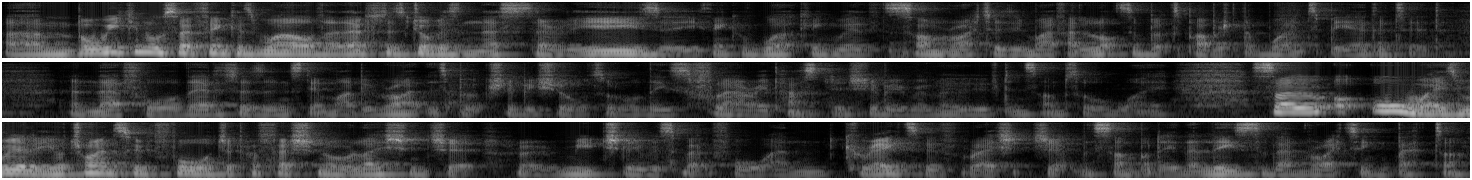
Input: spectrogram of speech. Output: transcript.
Um, but we can also think as well that the editor's job isn't necessarily easy. You think of working with some writers who might have had lots of books published that won't be edited. And therefore, the editor's instinct might be right. This book should be shorter, or these flowery passages should be removed in some sort of way. So, always, really, you're trying to forge a professional relationship, a mutually respectful and creative relationship with somebody that leads to them writing better,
